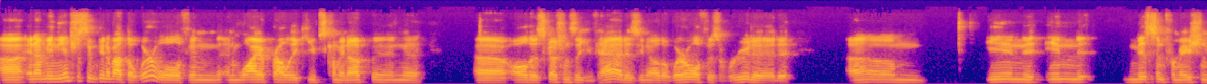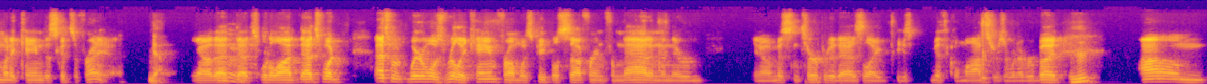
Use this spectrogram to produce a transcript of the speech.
Uh, and I mean, the interesting thing about the werewolf and, and why it probably keeps coming up in uh, all the discussions that you've had is, you know, the werewolf is rooted um, in in misinformation when it came to schizophrenia. Yeah. You know that Mhm. that's what a lot that's what that's what werewolves really came from was people suffering from that, and then they were you know misinterpreted as like these mythical monsters or whatever. But Mhm. um,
